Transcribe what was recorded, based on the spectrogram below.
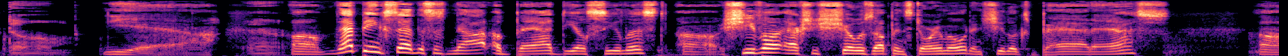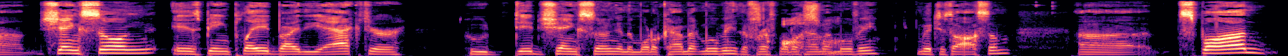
so dumb. Yeah. Yeah. Um, that being said, this is not a bad DLC list. Uh, Sheeva actually shows up in story mode and she looks badass. Um, Shang Tsung is being played by the actor who did Shang Tsung in the Mortal Kombat movie, the first Mortal. Kombat movie, which is awesome. Uh, Spawn,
